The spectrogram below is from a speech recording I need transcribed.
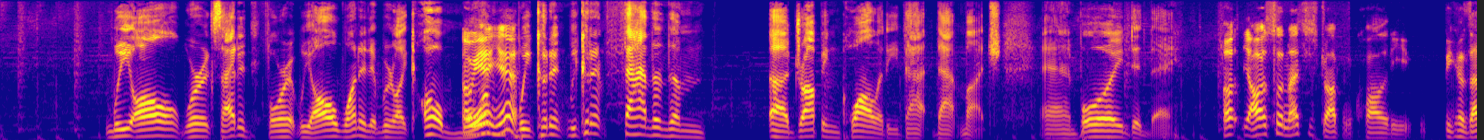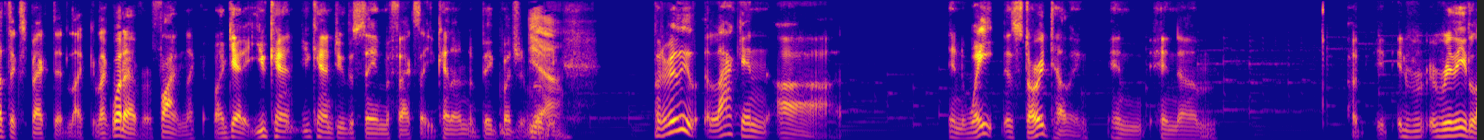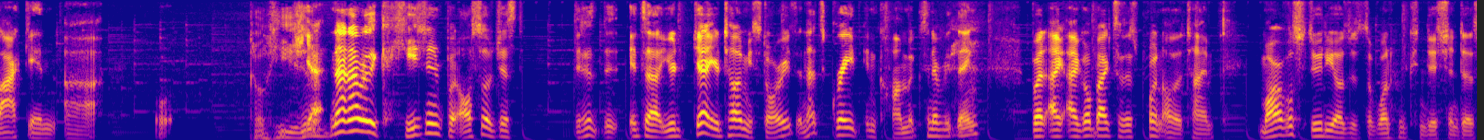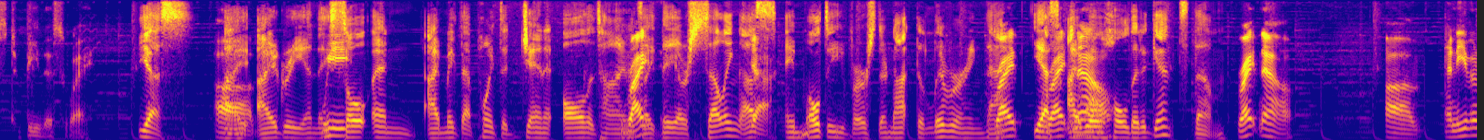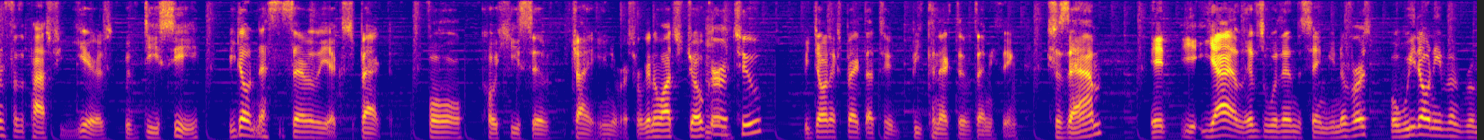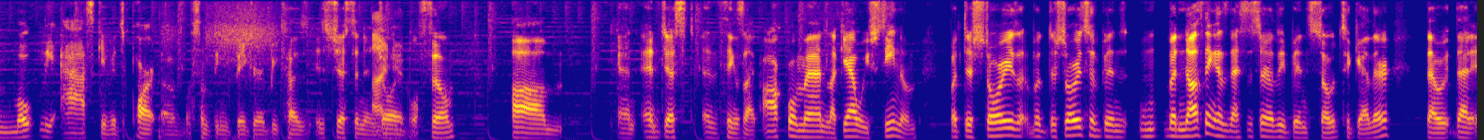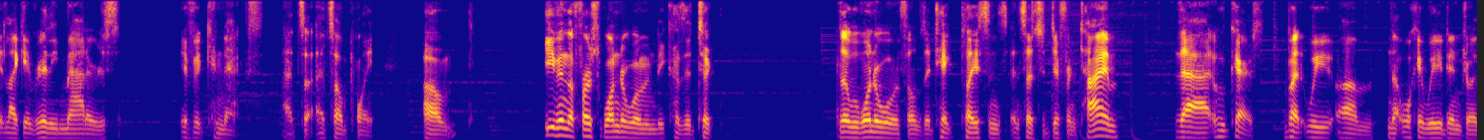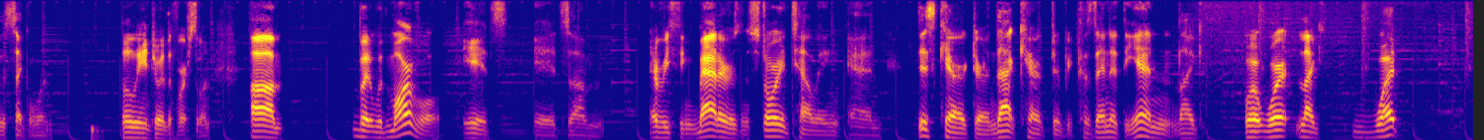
we all were excited for it. We all wanted it. We are like, oh, more. Oh, yeah, yeah. We couldn't we couldn't fathom them uh, dropping quality that that much, and boy, did they. Oh, yeah, Also, not just dropping quality because that's expected. Like, like whatever, fine. Like, I get it. You can't, you can't do the same effects that you can on a big budget movie. Yeah, but really lacking uh in weight is storytelling in in um uh, it, it really lacking uh cohesion. yeah not not really cohesion but also just it's a you're yeah you're telling me stories and that's great in comics and everything but I, I go back to this point all the time. Marvel studios is the one who conditioned us to be this way. Yes, I, I agree, and they we- sold, and I make that point to Janet all the time. Right? It's like they are selling us a multiverse. They're not delivering that. Right- Yes, right I now- will hold it against them. right now, um, and even for the past few years with DC, we don't necessarily expect full cohesive giant universe. We're gonna watch Joker too. We don't expect that to be connected with anything. Shazam, it yeah, it lives within the same universe, but we don't even remotely ask if it's part of something bigger because it's just an enjoyable film. Um, and and just and things like Aquaman, like yeah, we've seen them, but their stories, but their stories have been, but nothing has necessarily been sewed together that that it like it really matters if it connects at at some point. Um, even the first Wonder Woman, because it took the Wonder Woman films, they take place in, in such a different time that who cares? But we um not okay, we didn't enjoy the second one, but we enjoyed the first one. Um, but with Marvel, it's it's um everything matters and storytelling and this character and that character because then at the end like we're, we're like what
